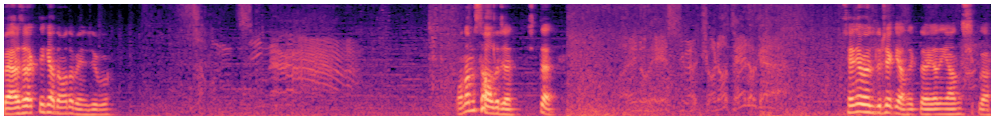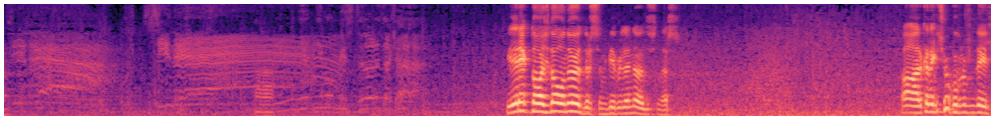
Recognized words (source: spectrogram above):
Berserk'teki adama da benziyor bu. Ona mı saldıracaksın? Cidden. Seni öldürecek yanlışlıkla ya da yanlışlıkla. Bilerek dodge'da onu öldürsün. Birbirlerini öldürsünler. Aa arkadaki çok umurumda değil.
